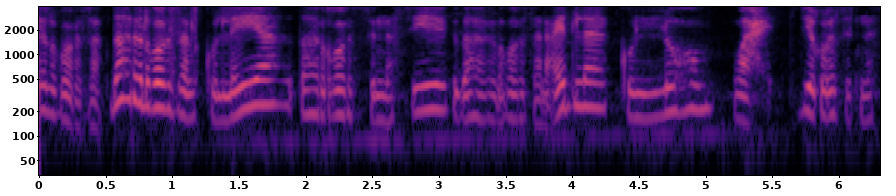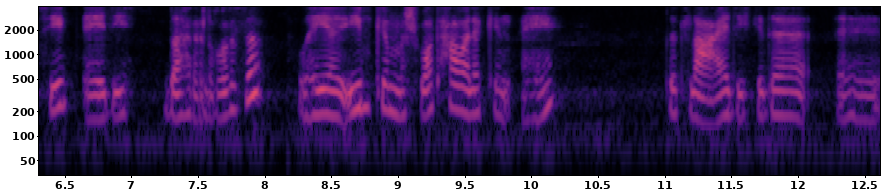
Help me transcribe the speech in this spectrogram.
الغرزة. ظهر الغرزة الكلية ظهر غرزه النسيج ظهر الغرزة العدلة كلهم واحد. دي غرزة نسيج ادي ظهر الغرزة وهي يمكن مش واضحة ولكن أهي تطلع عادي كده آه،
